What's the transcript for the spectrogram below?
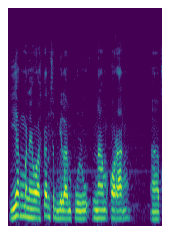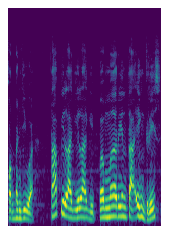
yang menewaskan 96 orang uh, korban jiwa. Tapi lagi-lagi pemerintah Inggris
